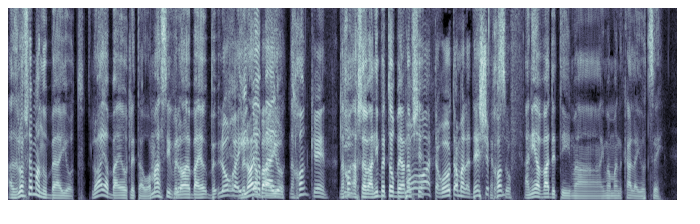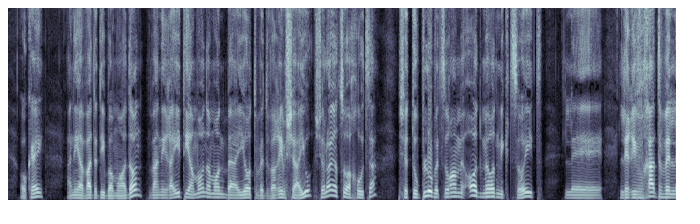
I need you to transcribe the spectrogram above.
אז לא שמענו בעיות. לא היה בעיות לטאוואמאסי, לא, ולא היה בעיות... לא ראית בעיות. בעיות. נכון? כן. נכון, כי... עכשיו, אני בתור בן אדם ש... פה אתה רואה אותם על הדשא נכון? בסוף. אני עבדתי עם, ה... עם המנכ"ל היוצא, אוקיי? אני עבדתי במועדון, ואני ראיתי המון המון בעיות ודברים שהיו, שלא יצאו החוצה, שטופלו בצורה מאוד מאוד מקצועית, ל... לרווחת ול...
